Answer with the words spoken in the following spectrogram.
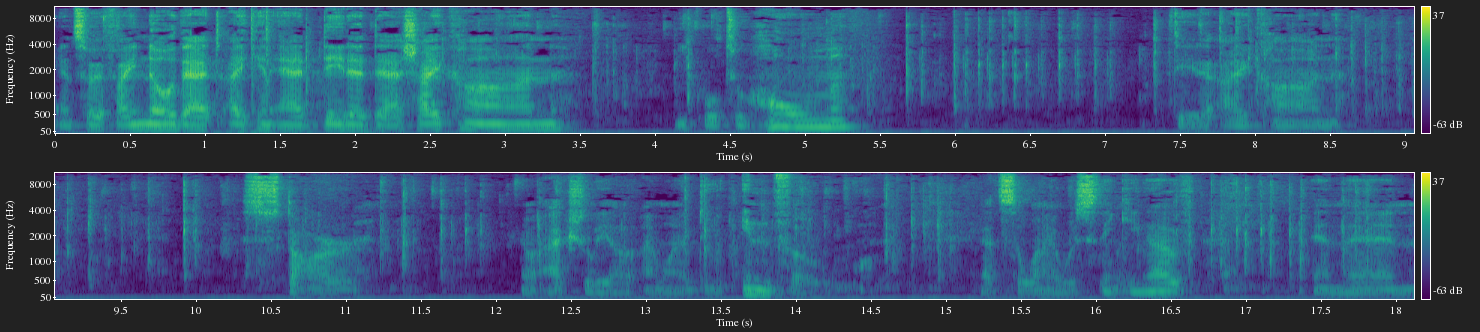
And so if I know that I can add data dash icon equal to home, data icon star, no, actually I'll, i want to do info. That's the one I was thinking of. And then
